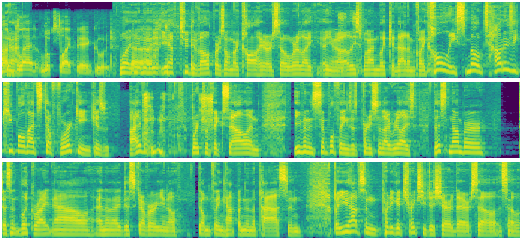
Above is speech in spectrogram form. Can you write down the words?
I'm yeah. glad it looks like they're good. Well, you know, uh, you have two developers on the call here, so we're like, you know, at least when I'm looking at them, like, holy smokes, how does he keep all that stuff working? Because I've worked with Excel, and even in simple things, it's pretty soon I realize this number doesn't look right now. And then i discover you know dumb thing happened in the past. And but you have some pretty good tricks you just shared there. So so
